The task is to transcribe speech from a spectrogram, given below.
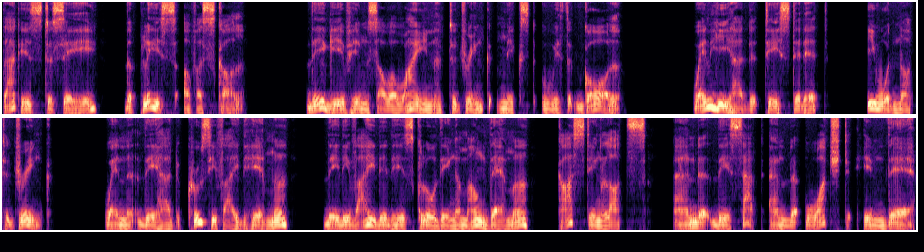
that is to say, the place of a skull. They gave him sour wine to drink mixed with gall. When he had tasted it, he would not drink. When they had crucified him, they divided his clothing among them, casting lots, and they sat and watched him there.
